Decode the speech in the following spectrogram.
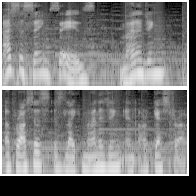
As the saying says, managing a process is like managing an orchestra.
